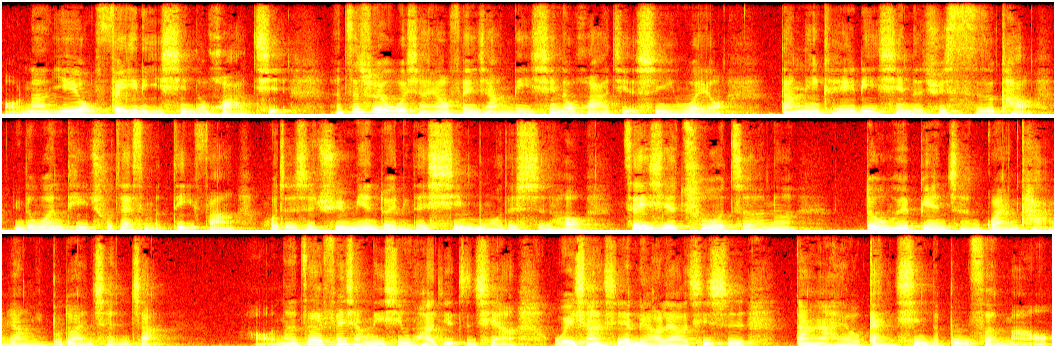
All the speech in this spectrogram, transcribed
哦，那也有非理性的化解。那之所以我想要分享理性的化解，是因为哦，当你可以理性的去思考你的问题出在什么地方，或者是去面对你的心魔的时候，这一些挫折呢，都会变成关卡，让你不断成长。好，那在分享理性化解之前啊，我也想先聊聊，其实当然还有感性的部分嘛。哦，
